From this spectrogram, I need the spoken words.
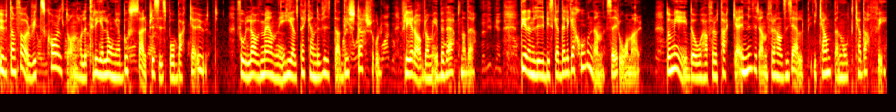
Utanför Ritz-Carlton håller tre långa bussar precis på att backa ut. Fulla av män i heltäckande vita dishdashor. Flera av dem är beväpnade. Det är den libyska delegationen, säger Omar. De är i Doha för att tacka emiren för hans hjälp i kampen mot Gaddafi.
